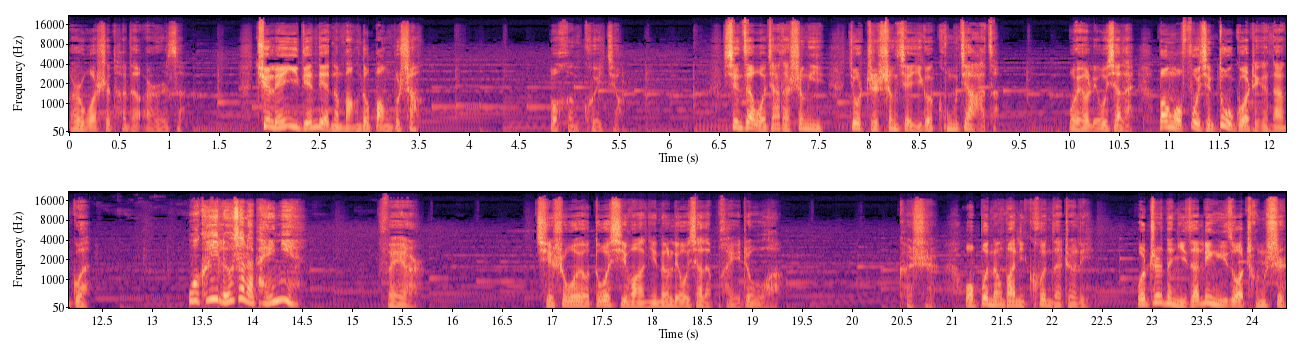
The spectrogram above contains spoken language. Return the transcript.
而我是他的儿子，却连一点点的忙都帮不上。我很愧疚。现在我家的生意就只剩下一个空架子，我要留下来帮我父亲度过这个难关。我可以留下来陪你，菲儿。其实我有多希望你能留下来陪着我，可是我不能把你困在这里。我知道你在另一座城市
